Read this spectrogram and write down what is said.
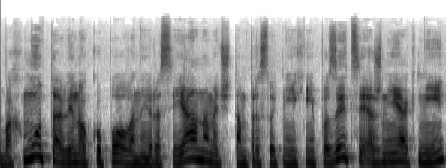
Бахмута він окупований росіянами, чи там присутні їхні позиції, аж ніяк ні.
